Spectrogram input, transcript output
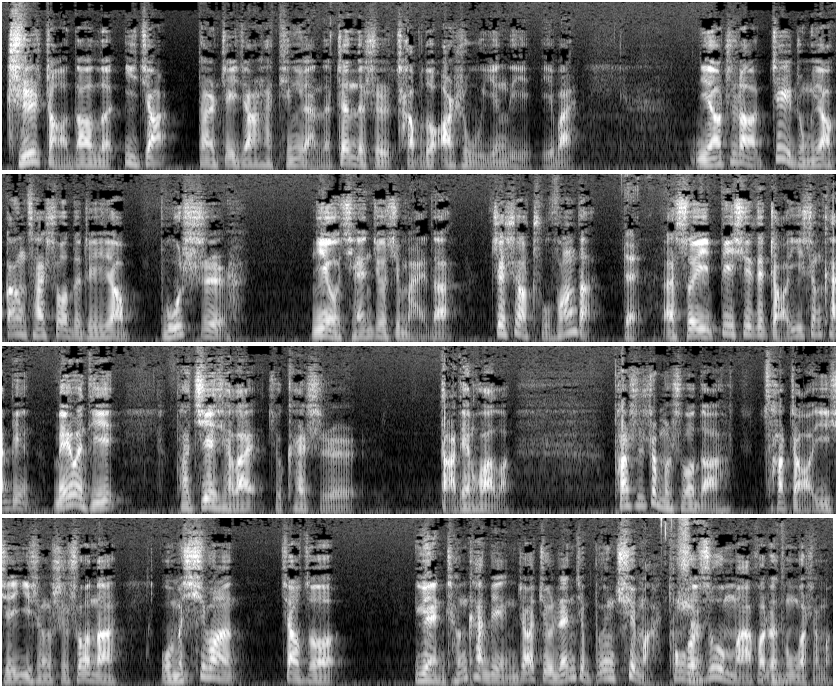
只找到了一家，但是这家还挺远的，真的是差不多二十五英里以外。你要知道，这种药刚才说的这些药不是你有钱就去买的，这是要处方的，对，呃，所以必须得找医生看病，没问题。他接下来就开始打电话了。他是这么说的：他找一些医生是说呢，我们希望叫做远程看病，你知道，就人就不用去嘛，通过 Zoom 啊，或者通过什么。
